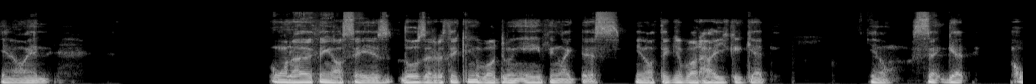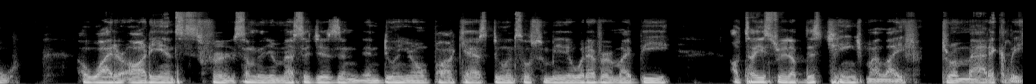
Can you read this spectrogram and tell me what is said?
you know, and one other thing I'll say is those that are thinking about doing anything like this, you know, thinking about how you could get, you know, get a, a wider audience for some of your messages and, and doing your own podcast, doing social media, whatever it might be. I'll tell you straight up, this changed my life dramatically.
